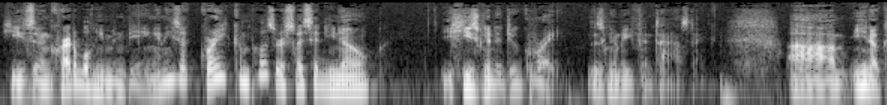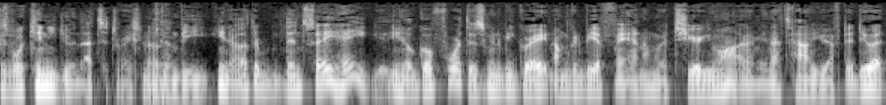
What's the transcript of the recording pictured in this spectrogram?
He's an incredible human being, and he's a great composer." So I said, "You know, he's going to do great. This is going to be fantastic." Um, you know, because what can you do in that situation other than be, you know, other than say, "Hey, you know, go forth. This is going to be great. I'm going to be a fan. I'm going to cheer you on." I mean, that's how you have to do it.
